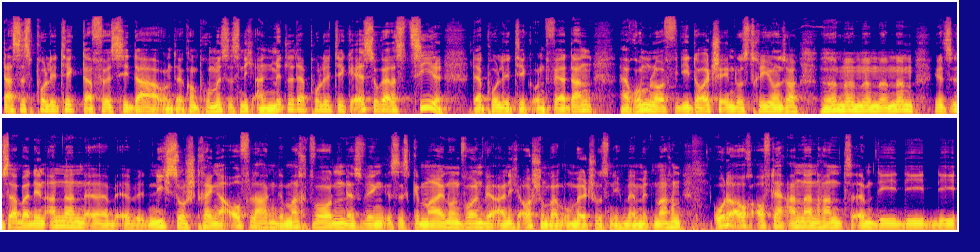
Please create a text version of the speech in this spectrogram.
Das ist Politik, dafür ist sie da. Und der Kompromiss ist nicht ein Mittel der Politik, er ist sogar das Ziel der Politik. Und wer dann herumläuft wie die deutsche Industrie und sagt, "Hm, hm, hm, jetzt ist aber den anderen äh, nicht so strenge Auflagen gemacht worden, deswegen ist es gemein und wollen wir eigentlich auch schon beim Umweltschutz nicht mehr mitmachen. Oder auch auf der anderen Hand ähm, die, die, die,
